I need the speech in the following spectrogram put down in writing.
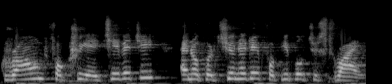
ground for creativity and opportunity for people to thrive.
